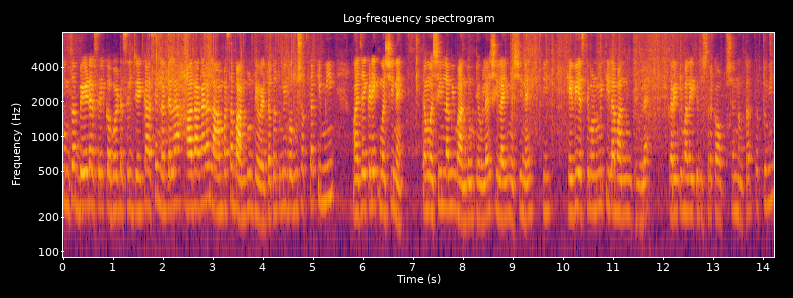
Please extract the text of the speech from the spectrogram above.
तुमचा बेड असेल कबट असेल जे काय असेल ना त्याला हा धागा ना लांब असा बांधून ठेवायचा. तर तुम्ही बघू शकता की मी माझ्या इकडे एक मशीन आहे. त्या मशीनला मी बांधून ठेवलं आहे शिलाई मशीन आहे. ती हेवी असते म्हणून मी तिला बांधून ठेवला आहे कारण की मला इथे दुसरं काय ऑप्शन नव्हता. तर तुम्ही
